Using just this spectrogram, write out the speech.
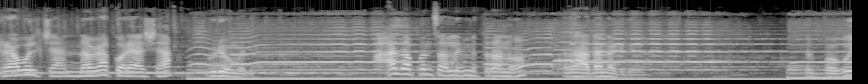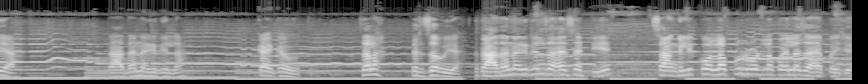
ट्रॅव्हलच्या नव्या कोऱ्या अशा व्हिडिओमध्ये. आज आपण चाललोय मित्रांनो राधानगरीला. तर बघूया राधानगरीला. काय काय होतं? चला तर जाऊया. राधानगरीला जायसाठी सांगली कोल्हापूर रोडला पहिला जायला पाहिजे.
